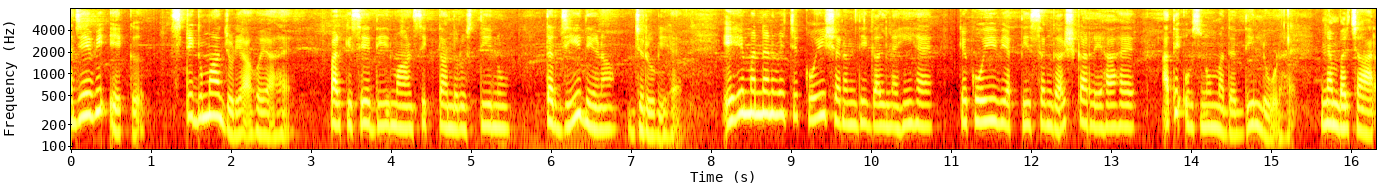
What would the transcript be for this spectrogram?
ਅਜੇ ਵੀ ਇੱਕ ਸਟਿਗਮਾ ਜੁੜਿਆ ਹੋਇਆ ਹੈ, ਪਰ ਕਿਸੇ ਦੀ ਮਾਨਸਿਕ ਤੰਦਰੁਸਤੀ ਨੂੰ ਤਰਜੀਹ ਦੇਣਾ ਜ਼ਰੂਰੀ ਹੈ। ਇਹ ਮੰਨਣ ਵਿੱਚ ਕੋਈ ਸ਼ਰਮ ਦੀ ਗੱਲ ਨਹੀਂ ਹੈ ਕਿ ਕੋਈ ਵਿਅਕਤੀ ਸੰਘਰਸ਼ ਕਰ ਰਿਹਾ ਹੈ ਅਤੇ ਉਸ ਨੂੰ ਮਦਦ ਦੀ ਲੋੜ ਹੈ। ਨੰਬਰ 4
